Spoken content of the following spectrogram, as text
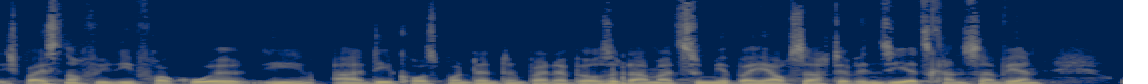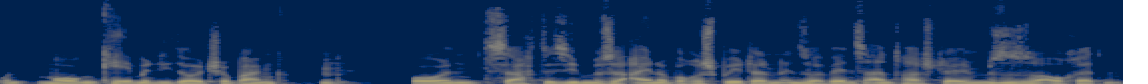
Ich weiß noch, wie die Frau Kohl, die ARD-Korrespondentin bei der Börse damals zu mir bei Jauch sagte, wenn Sie jetzt Kanzler wären und morgen käme die Deutsche Bank hm. und sagte, sie müsse eine Woche später einen Insolvenzantrag stellen, müssen Sie auch retten.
